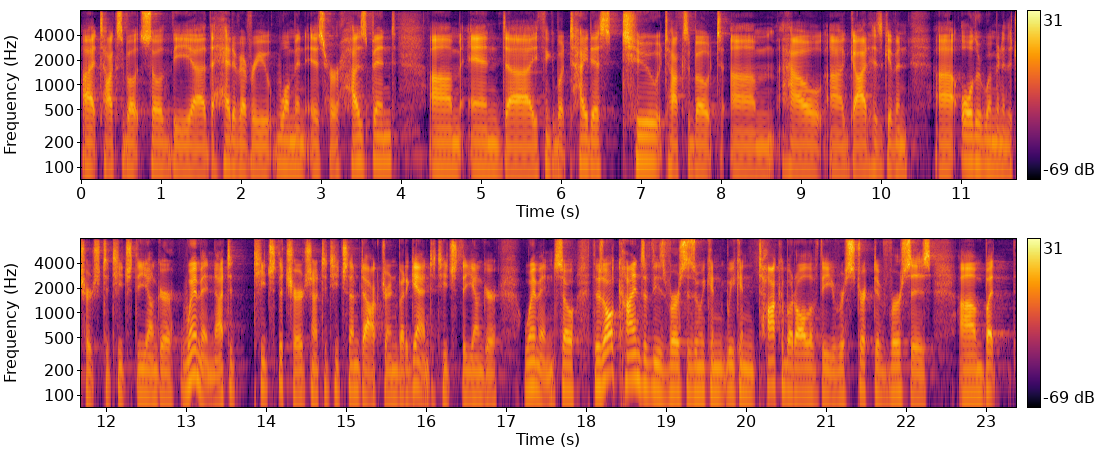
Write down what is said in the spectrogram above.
Uh, it talks about so the uh, the head of every woman is her husband. Um, and uh, you think about Titus 2, it talks about um, how uh, God has given uh, older women in the church to teach the younger women, not to teach the church, not to teach them doctrine, but again, to teach the younger women. So there's all kinds of these verses, and we can we can talk about all of the restrictive verses. Um, but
